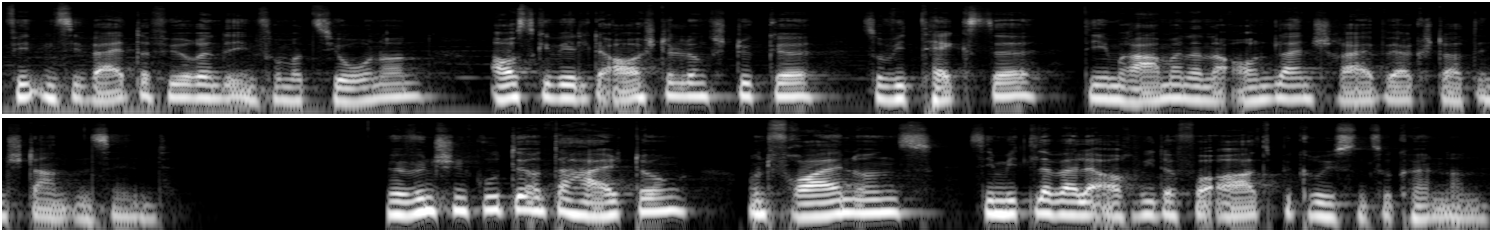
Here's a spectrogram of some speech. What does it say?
finden Sie weiterführende Informationen, ausgewählte Ausstellungsstücke sowie Texte, die im Rahmen einer Online-Schreibwerkstatt entstanden sind. Wir wünschen gute Unterhaltung und freuen uns, Sie mittlerweile auch wieder vor Ort begrüßen zu können.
